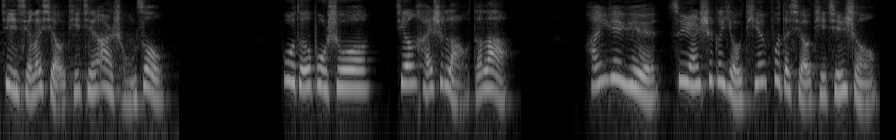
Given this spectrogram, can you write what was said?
进行了小提琴二重奏。不得不说，姜还是老的辣。韩月月虽然是个有天赋的小提琴手，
